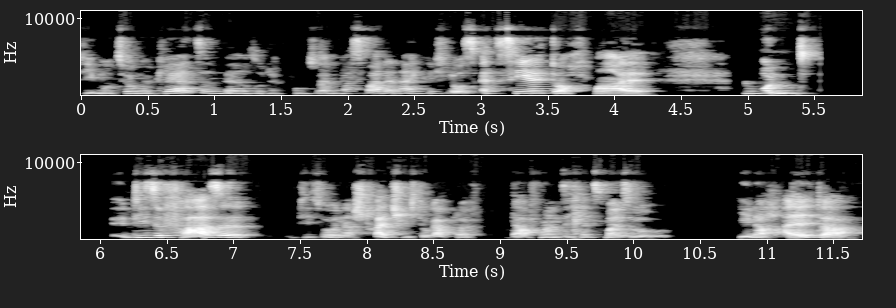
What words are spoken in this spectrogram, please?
die Emotionen geklärt sind, wäre so der Punkt zu sagen, was war denn eigentlich los? Erzählt doch mal. Mhm. Und diese Phase, die so in der Streitschlichtung abläuft, darf man sich jetzt mal so je nach Alter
